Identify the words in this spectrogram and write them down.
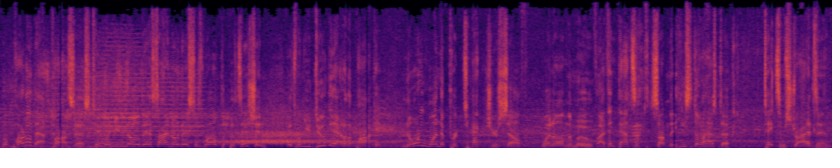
But part of that process, too, and you know this, I know this as well, the position, is when you do get out of the pocket, knowing when to protect yourself when on the move. I think that's a, something that he still has to take some strides in.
